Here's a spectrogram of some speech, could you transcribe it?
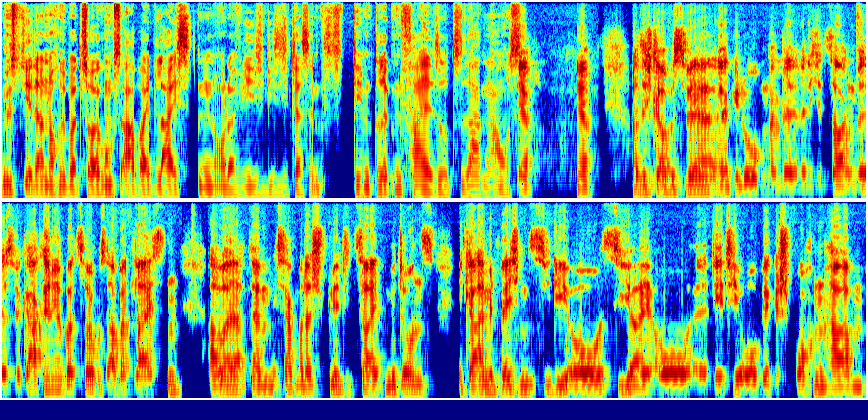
müsst ihr da noch Überzeugungsarbeit leisten oder wie, wie sieht das in dem dritten Fall sozusagen aus? Ja. Ja, also ich glaube, es wäre äh, gelogen, wenn, wir, wenn ich jetzt sagen würde, dass wir gar keine Überzeugungsarbeit leisten. Aber ähm, ich sag mal, da spielt die Zeit mit uns, egal mit welchem CDO, CIO, äh, DTO wir gesprochen haben,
